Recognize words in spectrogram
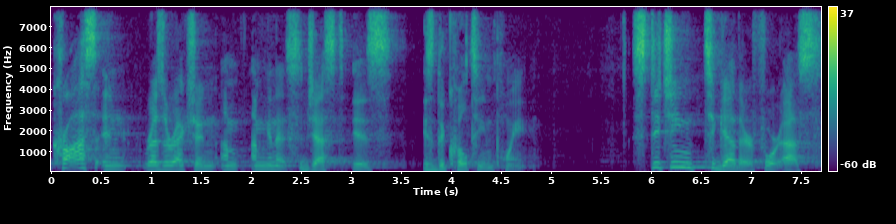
cross and resurrection, I'm, I'm going to suggest, is, is the quilting point. Stitching together for us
